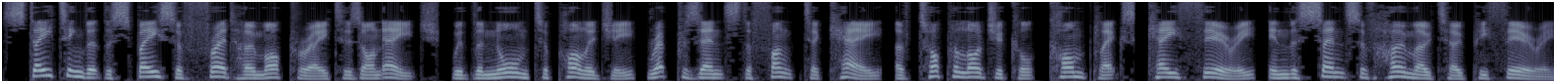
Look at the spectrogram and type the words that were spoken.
stating that the space of Fredholm operators on H, with the norm topology, represents the functor K, of topological complex K theory, in the sense of homotopy theory.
